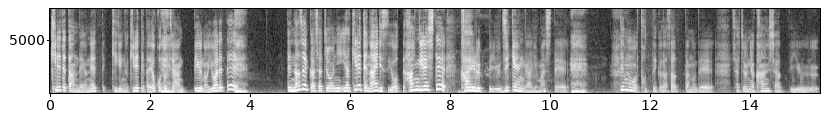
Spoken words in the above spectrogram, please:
切れてたんだよねって期限が切れてたよことちゃんっていうのを言われて、ええ。でなぜか社長に「いや切れてないですよ」って半切れして帰るっていう事件がありまして。ええでも取ってくださったので社長には感謝っていう、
